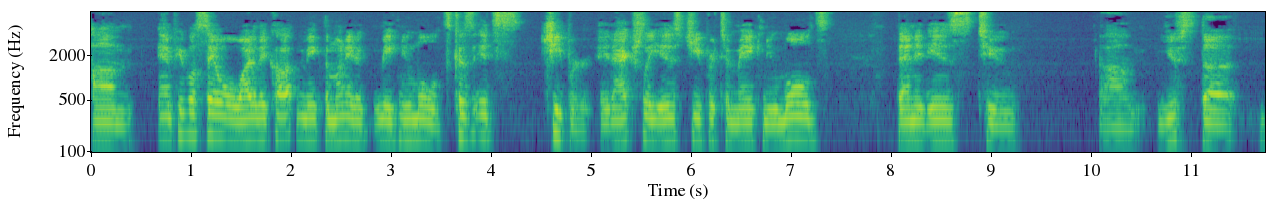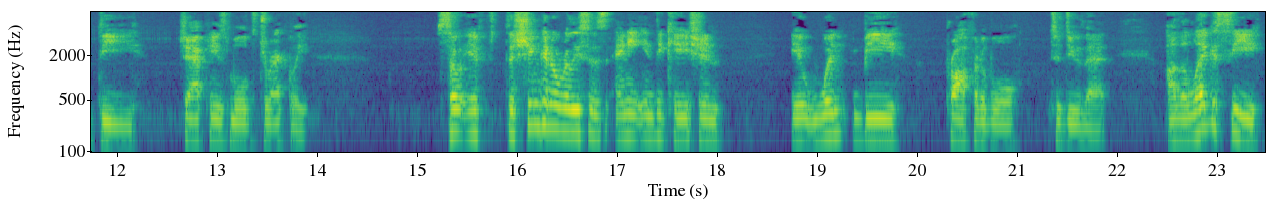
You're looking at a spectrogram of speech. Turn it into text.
Um, and people say, well, why do they co- make the money to make new molds? Because it's cheaper. It actually is cheaper to make new molds than it is to um, use the the Japanese molds directly. So if the Shinkenoh releases any indication, it wouldn't be profitable to do that. Uh, the Legacy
